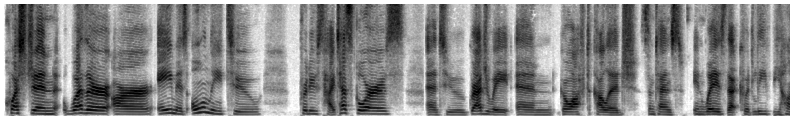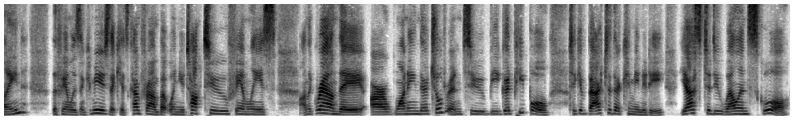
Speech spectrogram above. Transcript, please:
question whether our aim is only to produce high test scores and to graduate and go off to college, sometimes in ways that could leave behind the families and communities that kids come from. But when you talk to families on the ground, they are wanting their children to be good people, to give back to their community, yes, to do well in school.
